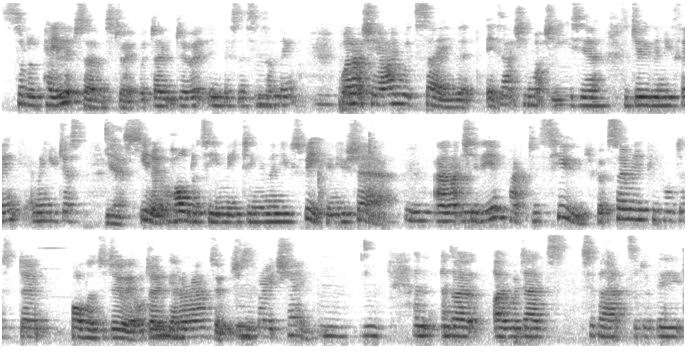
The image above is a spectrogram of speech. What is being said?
sort of pay lip service to it, but don't do it in businesses. I think. well actually, I would say that it's actually much easier to do than you think. I mean, you just Yes. you know hold a team meeting and then you speak and you share. Mm. and actually the impact is huge. But so many people just don't bother to do it or don't get around to it, which is a great shame. Mm, mm. And and I I would add to that sort of the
